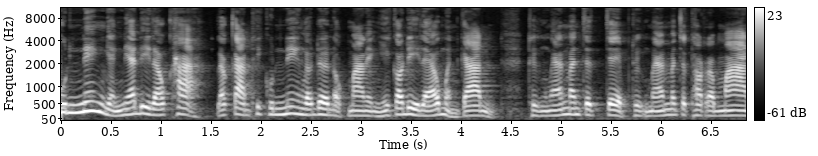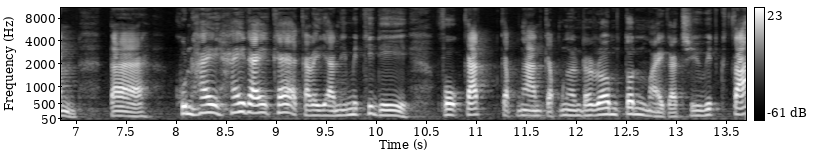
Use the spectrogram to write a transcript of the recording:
คุณนิ่งอย่างเนี้ยดีแล้วค่ะ แล้วการที่คุณนิ่งแล้วเดินออกมาอย่างนี้ก็ดีแล้วเหมือนกัน ถึงแม้มันจะเจ็บ ถึงแม้มันจะทรมาน แต่คุณให้ให้ได้แค่กัลยาณมิตรที่ดี โฟกัสกับงานกับเงินเริ่มต้นใหม่กับชีวิตซะ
